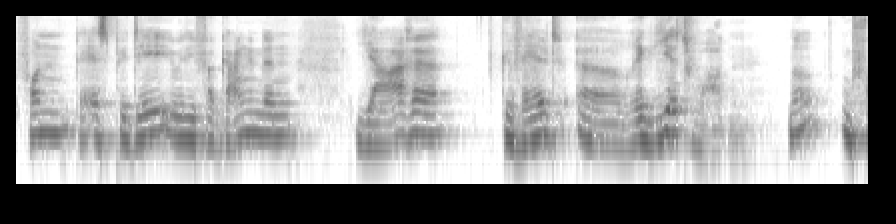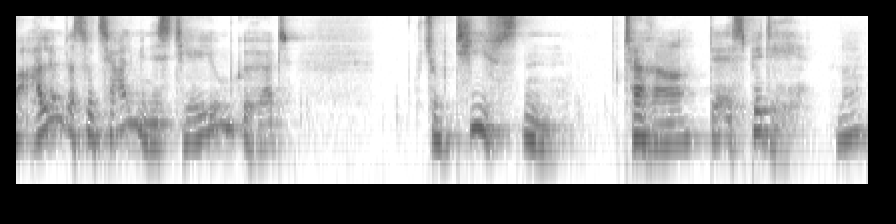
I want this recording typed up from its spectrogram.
von der SPD über die vergangenen Jahre gewählt, äh, regiert worden. Ne? Und vor allem das Sozialministerium gehört zum tiefsten Terrain der SPD. Ne?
